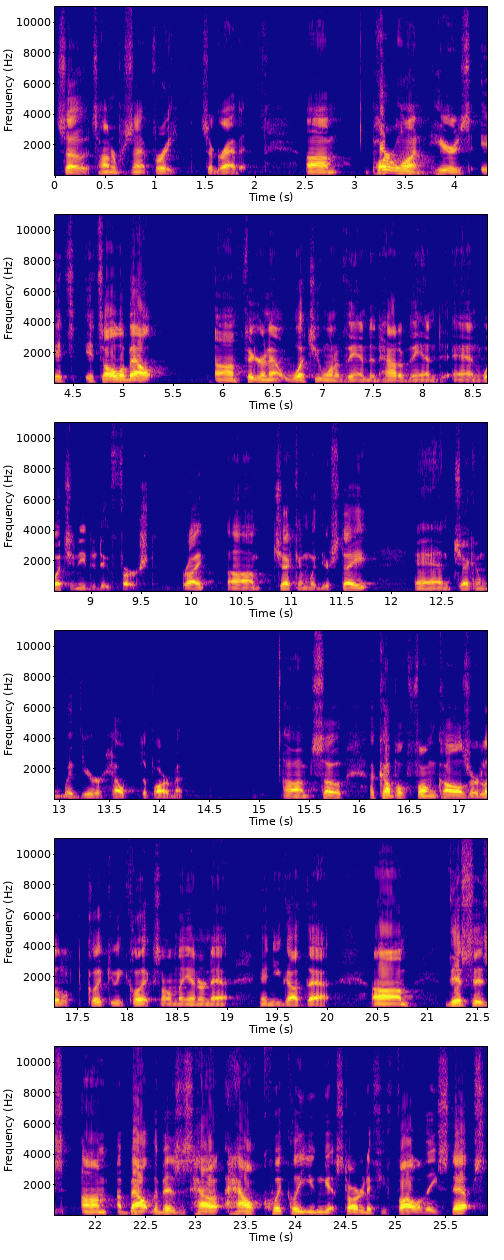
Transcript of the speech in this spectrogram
So it's 100% free. So grab it. Um, part one here's it's it's all about um, figuring out what you want to vend and how to vend and what you need to do first, right? Um, checking with your state and checking with your health department. Um, so a couple phone calls or little clickety clicks on the internet, and you got that. Um, this is um, about the business, how how quickly you can get started if you follow these steps,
